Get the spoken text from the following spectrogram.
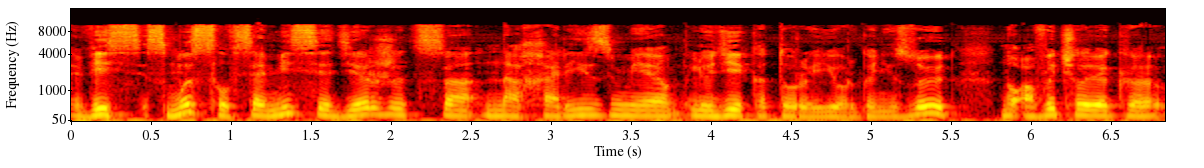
весь смысл, вся миссия держится на харизме людей, которые ее организуют. Ну, а вы человек э,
